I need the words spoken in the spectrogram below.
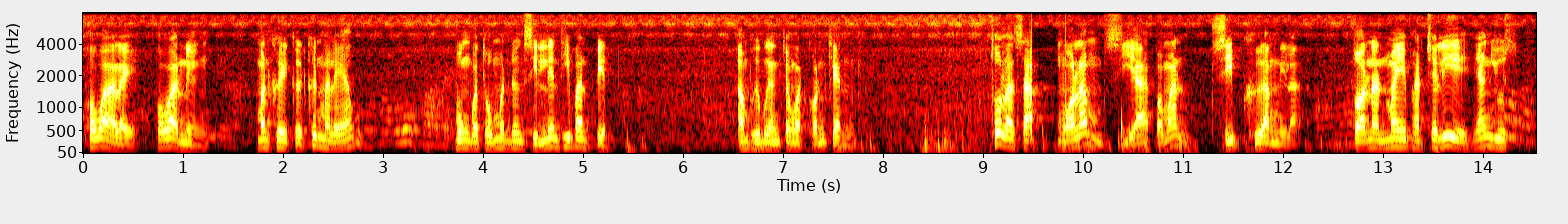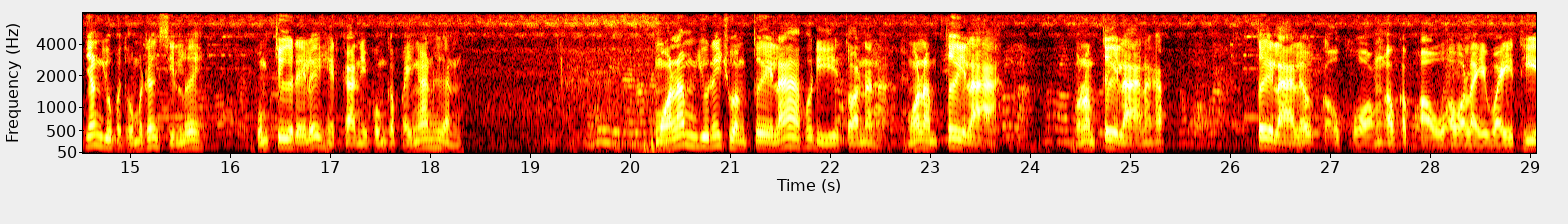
เพราะว่าอะไร เพราะว่าหนึ่ง มันเคยเกิดขึ้นมาแล้ว วงปฐมบันเทิงศิลป์เล่นที่บ้านเป็ดอำเภอเมืองจังหวัดขอนแก่น โทรศัพท์หมอลำเสียประมาณสิบเครื่องนี่แหละตอนนั้นไม่พัชรียังอยู่ยังอยู่ปฐมบันเทิงศิลป์เลย ผมเจอได้เลยเหตุการณ์นี้ผมกับไปงานเฮือน หมอลำอยู่ในช่วงเตยลาพอดีตอนนั้นอะ หมอลำเตยลาหมอลำเตยลานะครับ เตยลาแล้วก็เอาของเอากระเป๋าเอาอะไรไว้ที่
